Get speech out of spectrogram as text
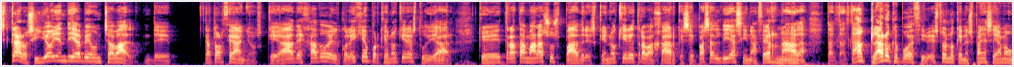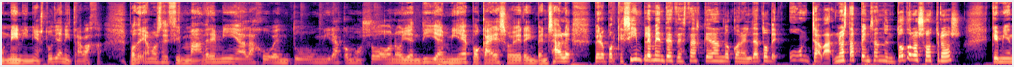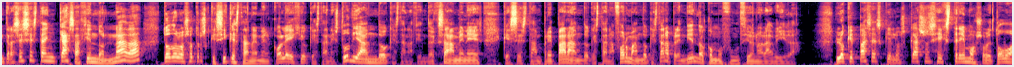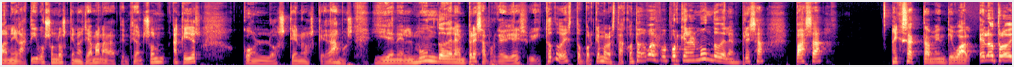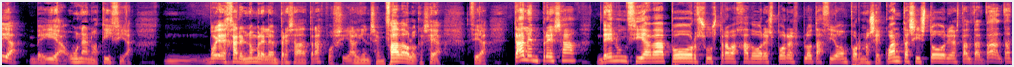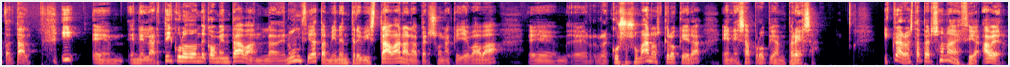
claro, si yo hoy en día veo un chaval de 14 años, que ha dejado el colegio porque no quiere estudiar, que trata mal a sus padres, que no quiere trabajar, que se pasa el día sin hacer nada, tal, tal, tal. Claro que puedo decir, esto es lo que en España se llama un nini, ni estudia ni trabaja. Podríamos decir, madre mía, la juventud, mira cómo son, hoy en día, en mi época eso era impensable, pero porque simplemente te estás quedando con el dato de un chaval. No estás pensando en todos los otros que mientras ese está en casa haciendo nada, todos los otros que sí que están en el colegio, que están estudiando, que están exámenes, que se están preparando, que están formando, que están aprendiendo cómo funciona la vida. Lo que pasa es que los casos extremos, sobre todo a negativos, son los que nos llaman a la atención, son aquellos con los que nos quedamos. Y en el mundo de la empresa, porque diréis, ¿y todo esto por qué me lo estás contando? Bueno, pues porque en el mundo de la empresa pasa exactamente igual. El otro día veía una noticia Mm, voy a dejar el nombre de la empresa de atrás por si alguien se enfada o lo que sea. Decía, tal empresa denunciada por sus trabajadores, por explotación, por no sé cuántas historias, tal, tal, tal, tal, tal, tal. Y em, en el artículo donde comentaban la denuncia, también entrevistaban a la persona que llevaba em, eh, recursos humanos, creo que era, en esa propia empresa. Y claro, esta persona decía, a ver,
